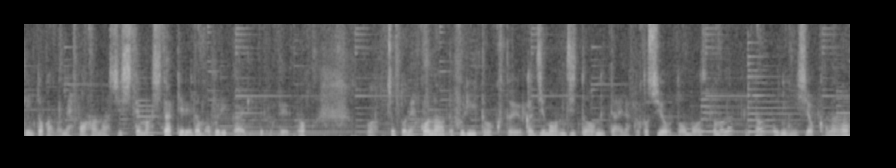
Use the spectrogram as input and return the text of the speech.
近とかのね、お話ししてましたけれども、振り返りという程度、まあ、ちょっとね、この後フリートークというか自問自答みたいなことしようと思うんですけど、まあ、何にしようかな。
